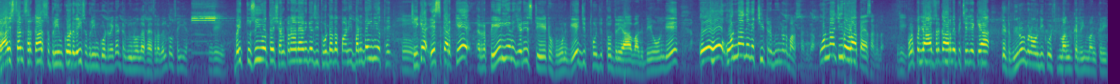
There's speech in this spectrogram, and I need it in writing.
ਰਾਜਸਥਾਨ ਸਰਕਾਰ ਸੁਪਰੀਮ ਕੋਰਟ ਗਈ। ਸੁਪਰੀਮ ਕੋਰਟ ਨੇ ਕਿਹਾ ਟ੍ਰਿਬਿਊਨਲ ਦਾ ਫੈਸਲਾ ਬਿਲਕੁਲ ਸਹੀ ਹੈ ਜੀ। ਬਈ ਤੁਸੀਂ ਉੱਥੇ ਛਣਕਣਾ ਲੈਣਗੇ ਸੀ ਤੁਹਾਡਾ ਤਾਂ ਪਾਣੀ ਬਣਦਾ ਹੀ ਨਹੀਂ ਉੱਥੇ। ਠੀਕ ਹੈ ਇਸ ਕਰਕੇ ਰਿਪੇਰੀਅਨ ਜਿਹੜੇ ਸਟੇਟ ਹੋਣਗੇ ਜਿੱਥੋਂ ਜਿੱਥੋਂ ਦਰਿਆ ਵਗਦੇ ਹੋਣਗੇ ਉਹ ਉਹਨਾਂ ਦੇ ਵਿੱਚ ਹੀ ਟ੍ਰਿਬਿਊਨਲ ਬਣ ਸਕਦਾ। ਉਹਨਾਂ 'ਚ ਹੀ ਰੌਲਾ ਪੈ ਸਕਦਾ। ਜੀ। ਹੁਣ ਪੰਜਾਬ ਸਰਕਾਰ ਨੇ ਪਿੱਛੇ ਜੇ ਕਿਹਾ ਕਿ ਟ੍ਰਿਬਿਊਨਲ ਬਣਾਉਣ ਦੀ ਕੋਸ਼ਿਸ਼ ਮੰਗ ਕਰੀ ਮੰਗ ਕਰੀ।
